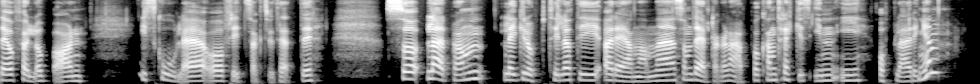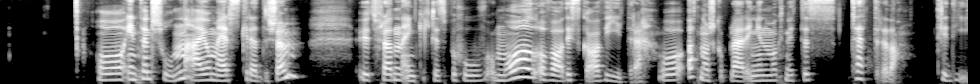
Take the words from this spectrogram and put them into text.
det å følge opp barn i skole og fritidsaktiviteter. Så læreplanen legger opp til at de arenaene som deltakerne er på, kan trekkes inn i opplæringen. Og intensjonen er jo mer skreddersøm ut fra den enkeltes behov og mål, og hva de skal videre, og at norskopplæringen må knyttes tettere da, til de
